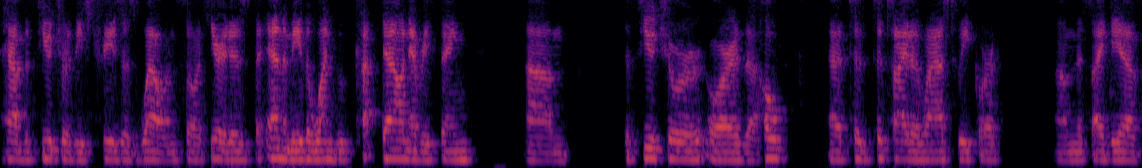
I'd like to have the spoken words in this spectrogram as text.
have the future of these trees as well and so here it is the enemy the one who cut down everything um, the future or the hope uh, to, to tie to last week or um, this idea of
